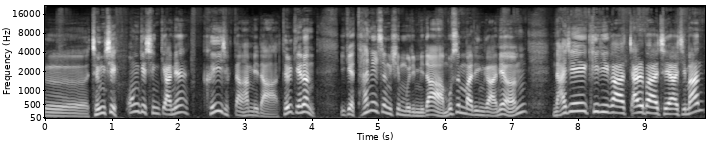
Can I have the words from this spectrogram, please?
그 정식 옮겨 심기 하면 거의 적당합니다. 들깨는 이게 단일성 식물입니다. 무슨 말인가 하면 낮의 길이가 짧아져야지만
